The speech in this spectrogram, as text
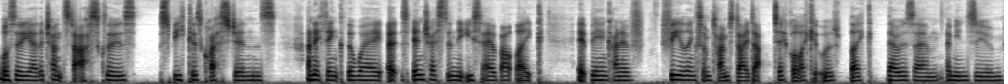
also yeah the chance to ask those speakers questions and I think the way it's interesting that you say about like it being kind of feeling sometimes didactic or like it was like there was um I mean Zoom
